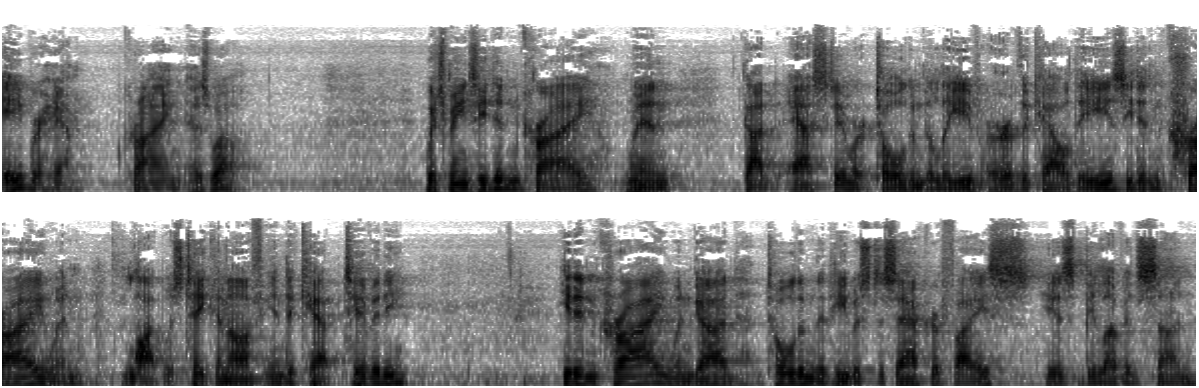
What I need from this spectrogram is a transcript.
Abraham crying as well. Which means he didn't cry when God asked him or told him to leave Ur of the Chaldees. He didn't cry when Lot was taken off into captivity. He didn't cry when God told him that he was to sacrifice his beloved son.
